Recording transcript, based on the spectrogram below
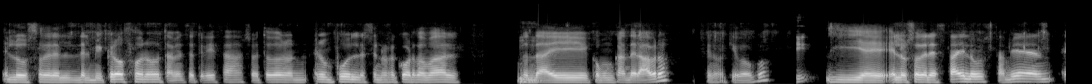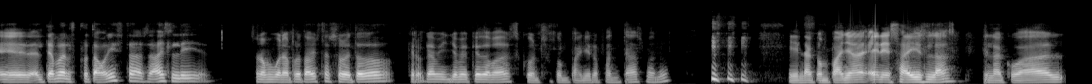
El uso del, micrófono también se utiliza, sobre todo en, en un puzzle, si no recuerdo mal, donde hay como un candelabro si no me equivoco. Y eh, el uso del stylus también. Eh, el tema de los protagonistas, Ashley, es una muy buena protagonista, sobre todo creo que a mí yo me quedo más con su compañero fantasma, ¿no? y la acompaña en esa isla en la cual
